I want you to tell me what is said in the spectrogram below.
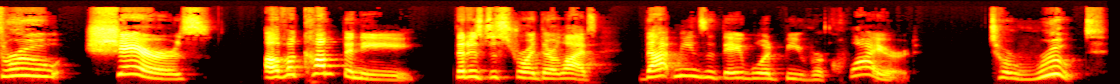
through shares of a company that has destroyed their lives. That means that they would be required to root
